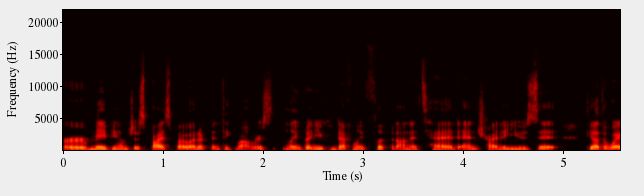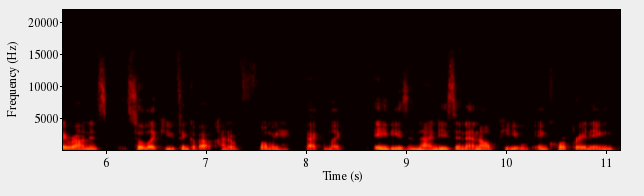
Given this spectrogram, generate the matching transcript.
or maybe I'm just biased by what I've been thinking about recently, but you can definitely flip it on its head and try to use it the other way around. And so like you think about kind of when we back in like 80s and 90s in NLP incorporating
